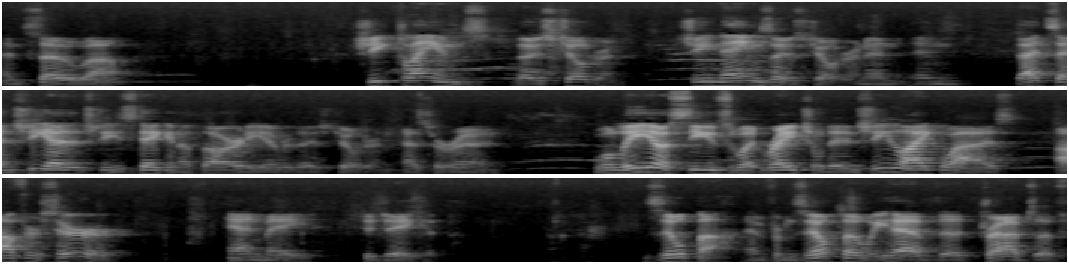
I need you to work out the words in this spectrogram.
And so um, she claims those children. She names those children. And in that sense, she has, she's taken authority over those children as her own. Well, Leah sees what Rachel did, and she likewise offers her handmaid to Jacob. Zilpah. And from Zilpah, we have the tribes of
